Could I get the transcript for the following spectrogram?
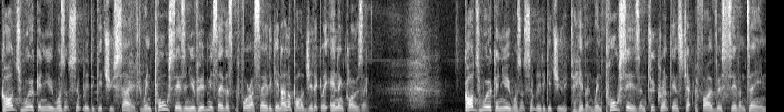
God's work in you wasn't simply to get you saved. When Paul says, and you've heard me say this before, I say it again unapologetically and in closing God's work in you wasn't simply to get you to heaven. When Paul says in 2 Corinthians chapter 5 verse 17,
